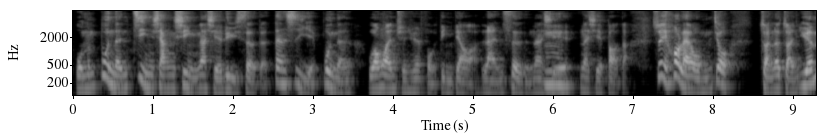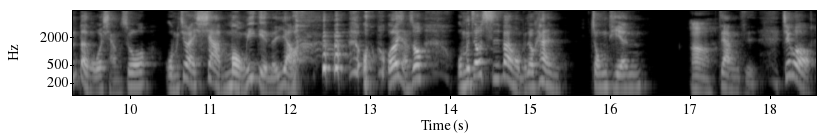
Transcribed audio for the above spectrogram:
我们不能尽相信那些绿色的，但是也不能完完全全否定掉啊蓝色的那些、嗯、那些报道。所以后来我们就转了转，原本我想说，我们就来下猛一点的药。我我在想说，我们都吃饭，我们都看中天啊，这样子，结果。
